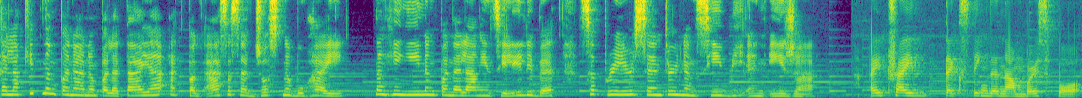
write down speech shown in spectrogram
Kalakip ng pananampalataya at pag-asa sa Diyos na buhay nang hingi ng panalangin si Lilibeth sa prayer center ng CBN Asia. I tried texting the numbers po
